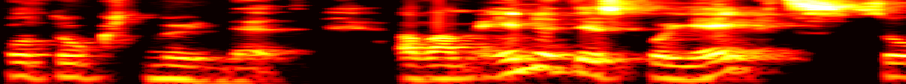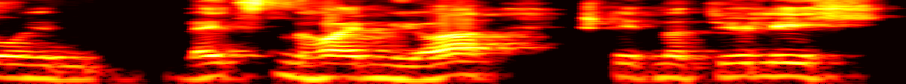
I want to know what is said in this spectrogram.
Produkt mündet. Aber am Ende des Projekts, so im letzten halben Jahr, steht natürlich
